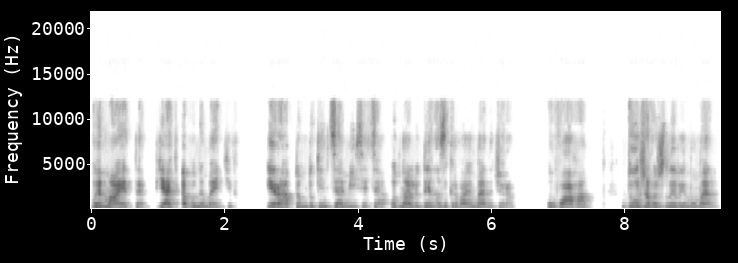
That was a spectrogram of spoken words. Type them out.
ви маєте 5 абонементів І раптом до кінця місяця одна людина закриває менеджера. Увага! Дуже важливий момент.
